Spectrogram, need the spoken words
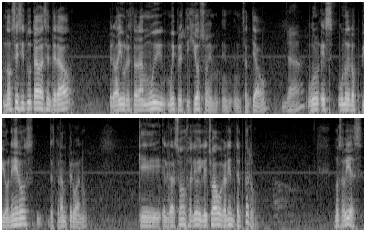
no sé si tú estabas enterado, pero hay un restaurante muy, muy prestigioso en, en- en Santiago. Ya. Uno- es uno de los pioneros restaurante peruano que el garzón salió y le echó agua caliente al perro. ¿No sabías?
